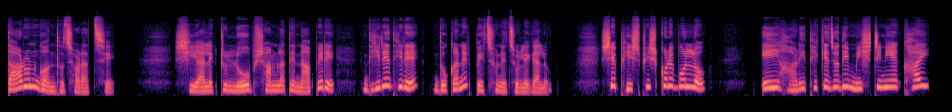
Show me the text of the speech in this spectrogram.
দারুণ গন্ধ ছড়াচ্ছে। শিয়াল একটু লোভ সামলাতে না পেরে ধীরে ধীরে দোকানের পেছনে চলে গেল। সে ফিসফিস করে বলল, এই হাঁড়ি থেকে যদি মিষ্টি নিয়ে খাই,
